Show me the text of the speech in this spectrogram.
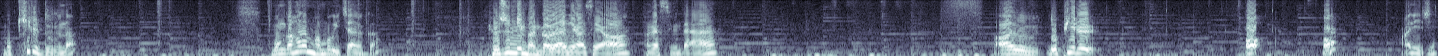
뭐 키를 누르나? 뭔가 하는 방법이 있지 않을까? 표준님 반가워요 안녕하세요 반갑습니다 아 이거 높이를 어? 어? 아니지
